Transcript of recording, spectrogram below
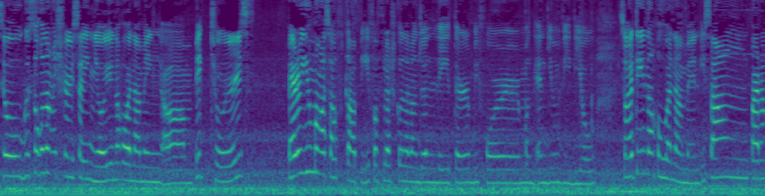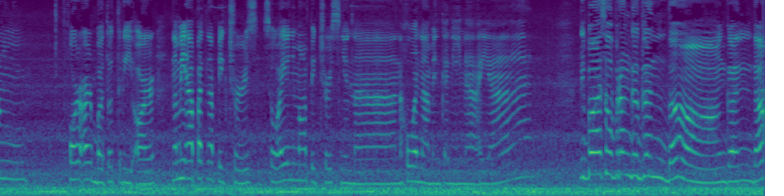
So, gusto ko lang i-share sa inyo yung nakuha naming um, pictures. Pero yung mga soft copy, ipa-flash ko na lang dyan later before mag-end yung video. So, ito yung nakuha namin. Isang parang 4R ba to? 3R na may apat na pictures. So, ayun yung mga pictures niya na nakuha namin kanina. Ayan. ba Sobrang gaganda. Ang ganda.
